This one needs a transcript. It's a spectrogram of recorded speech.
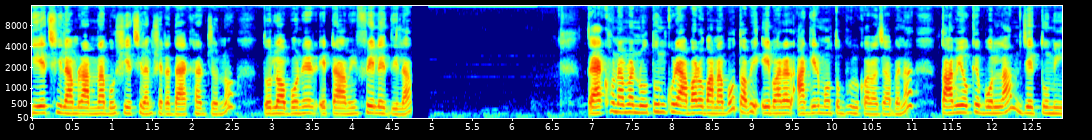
গিয়েছিলাম, রান্না বসিয়েছিলাম সেটা দেখার জন্য। তো লবণের এটা আমি ফেলে দিলাম। তো এখন আমরা নতুন করে আবারও বানাবো, তবে এবার আর আগের মতো ভুল করা যাবে না। তো আমি ওকে বললাম যে, তুমি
